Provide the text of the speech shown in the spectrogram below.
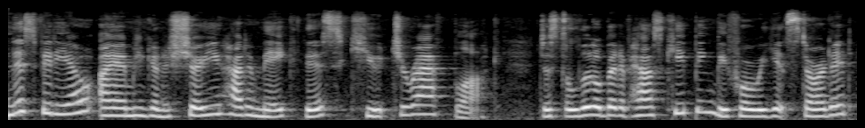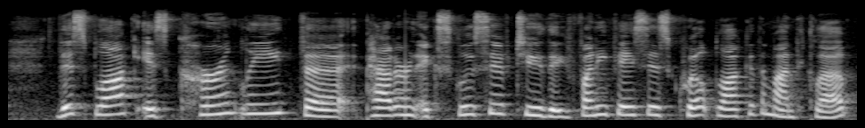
this video, I am going to show you how to make this cute giraffe block. Just a little bit of housekeeping before we get started. This block is currently the pattern exclusive to the Funny Faces Quilt Block of the Month Club.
